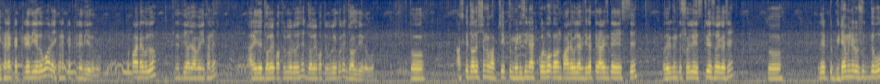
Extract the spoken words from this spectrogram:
এখানে একটা ট্রে দিয়ে দেবো, আর এখানে একটা ট্রে দিয়ে দেবো। তো পায়রাগুলো খেতে দেওয়া যাবে এখানে। আর এই যে জলের পাত্রগুলো রয়েছে, জলের পাত্রগুলো করে জল দিয়ে দেবো। তো আজকে জলের সঙ্গে ভাবছি একটু মেডিসিন অ্যাড করব, কারণ পায়রাগুলো এক জায়গার থেকে আরেক জায়গায় এসছে। ওদের কিন্তু শরীরে স্ট্রেস হয়ে গেছে। তো ওদের একটু ভিটামিনের ওষুধ দেবো।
